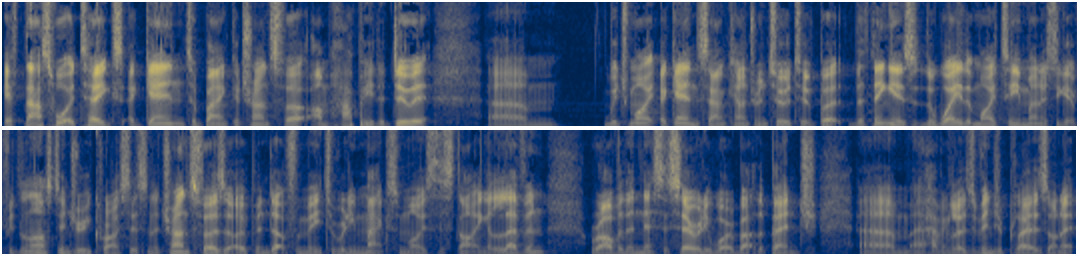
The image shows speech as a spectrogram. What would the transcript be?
if that's what it takes again to bank a transfer, I'm happy to do it. Um, which might again sound counterintuitive, but the thing is, the way that my team managed to get through the last injury crisis and the transfers that opened up for me to really maximise the starting eleven, rather than necessarily worry about the bench um, having loads of injured players on it,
